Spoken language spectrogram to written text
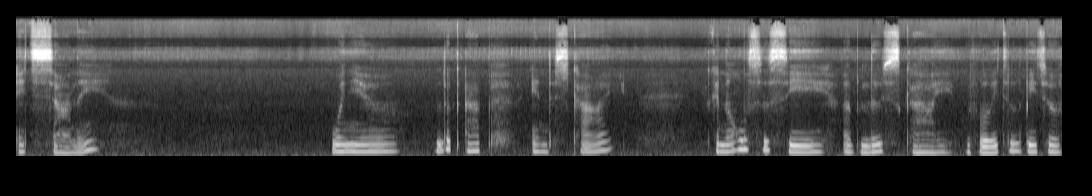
It's sunny when you look up in the sky, you can also see a blue sky with a little bit of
